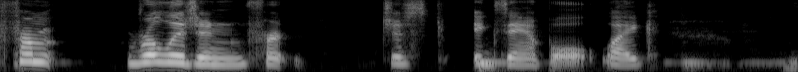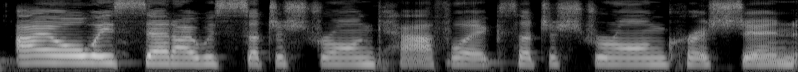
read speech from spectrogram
from religion, for just example, like, I always said I was such a strong Catholic, such a strong Christian.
